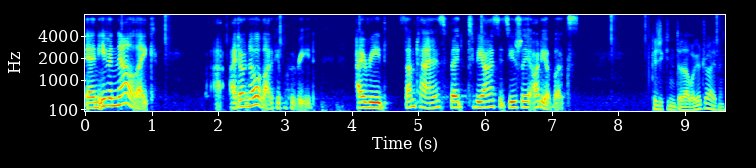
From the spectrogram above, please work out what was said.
And even now, like, I- don't know a lot of people who read. I read sometimes, but to be honest, it's usually audiobooks. Because you can do that while you're driving.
